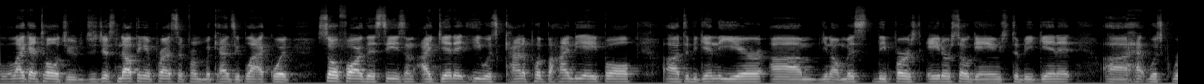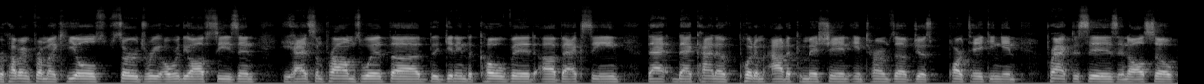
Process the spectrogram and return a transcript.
like I told you, just nothing impressive from Mackenzie Blackwood so far this season. I get it; he was kind of put behind the eight ball uh, to begin the year. Um, you know, missed the first eight or so games to begin it. Uh, was recovering from a heel surgery over the offseason. He had some problems with uh, the getting the COVID uh, vaccine. That that kind of put him out of commission in terms of just partaking in practices and also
